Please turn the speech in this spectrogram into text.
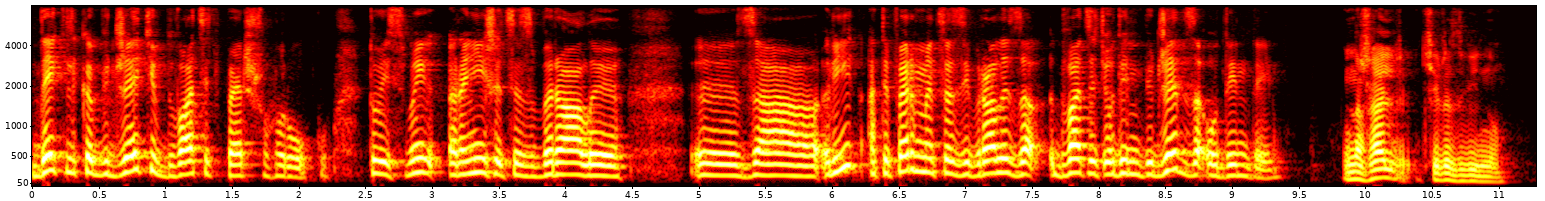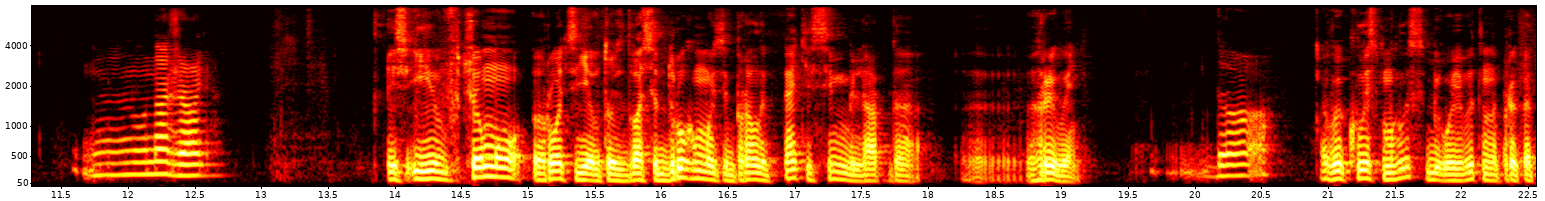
декілька бюджетів 2021 року. Тобто ми раніше це збирали е, за рік, а тепер ми це зібрали за 21 бюджет за один день. На жаль, через війну. Ну, на жаль. І, в цьому році, є, тобто в 22-му зібрали 5,7 мільярда е, гривень. Да. Ви колись могли собі уявити, наприклад,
